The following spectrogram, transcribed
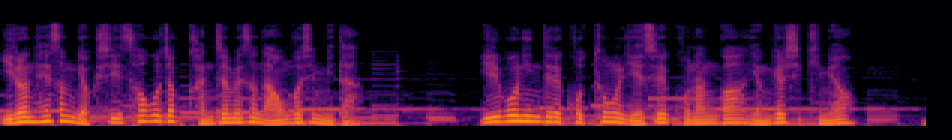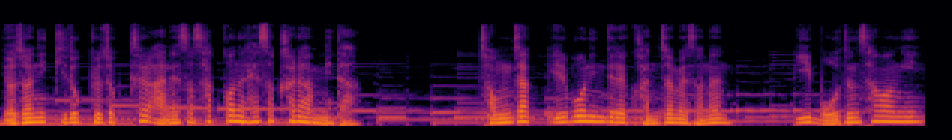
이런 해석 역시 서구적 관점에서 나온 것입니다. 일본인들의 고통을 예수의 고난과 연결시키며 여전히 기독교적 틀 안에서 사건을 해석하려 합니다. 정작 일본인들의 관점에서는 이 모든 상황이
